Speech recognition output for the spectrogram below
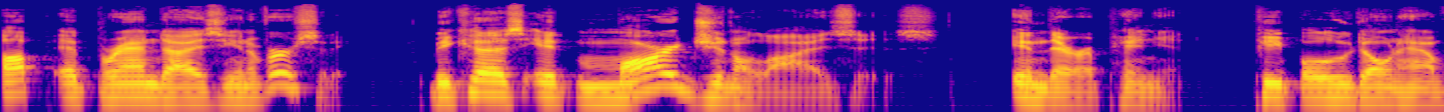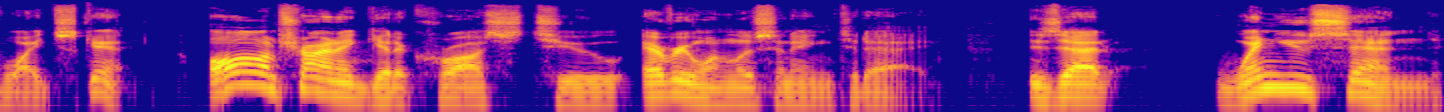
up at Brandeis University because it marginalizes, in their opinion, people who don't have white skin. All I'm trying to get across to everyone listening today is that when you send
